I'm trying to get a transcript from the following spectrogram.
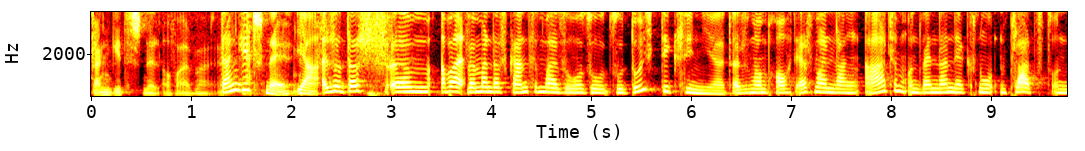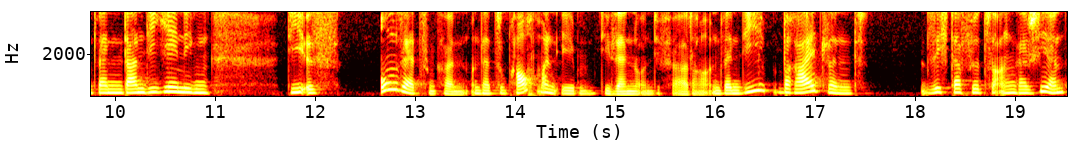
dann geht's schnell auf einmal. Dann geht's schnell, ja. Also das, ähm, aber wenn man das Ganze mal so, so, so durchdekliniert, also man braucht erstmal einen langen Atem und wenn dann der Knoten platzt und wenn dann diejenigen, die es umsetzen können, und dazu braucht man eben die Sender und die Förderer, und wenn die bereit sind, sich dafür zu engagieren,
